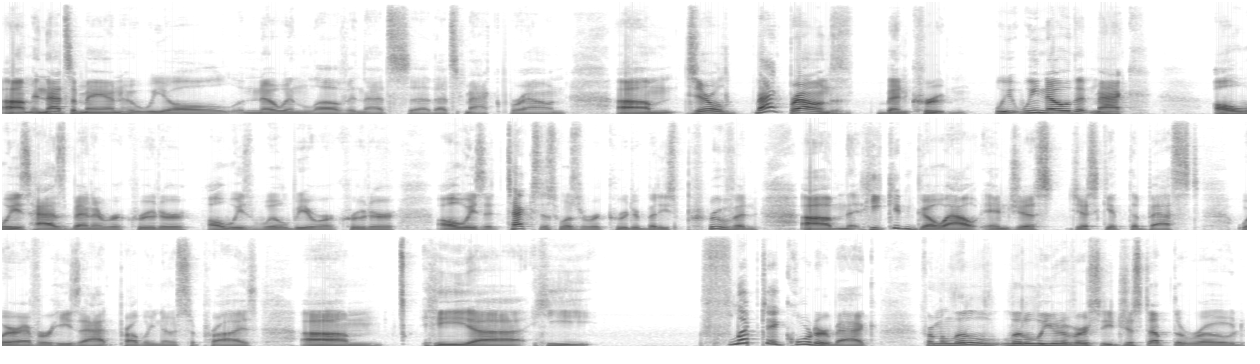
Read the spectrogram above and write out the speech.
um, and that's a man who we all know and love, and that's uh, that's Mack Brown. Um, Gerald Mack Brown's been cruiting. We we know that Mack always has been a recruiter, always will be a recruiter, always at Texas was a recruiter, but he's proven um, that he can go out and just just get the best wherever he's at. Probably no surprise. Um, he uh, he flipped a quarterback from a little little university just up the road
